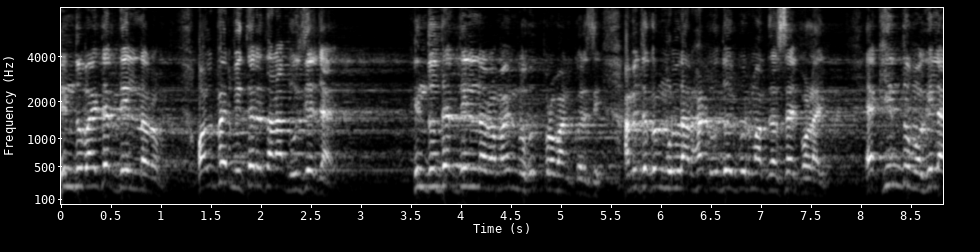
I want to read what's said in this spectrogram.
হিন্দু ভাইদের দিল নরম। অল্পের ভিতরে তারা বুঝে যায়। হিন্দুদের দিল নরম, আমি বহুত প্রমাণ করেছি। আমি তখন মোল্লারহাট উদয়পুর মাদ্রাসায় পড়াই, এক হিন্দু মহিলা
